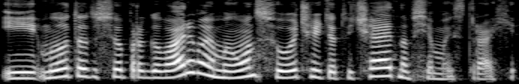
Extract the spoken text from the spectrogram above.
И мы вот это все проговариваем, и он, в свою очередь, отвечает на все мои страхи.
